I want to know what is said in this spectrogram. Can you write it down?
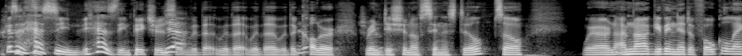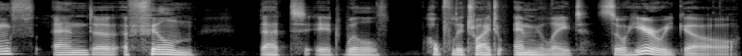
Because it has seen it has seen pictures Yeah. with a with a with a with a Yep, color rendition of Cinestill. So where I'm now giving it a focal length and uh, a film that it will hopefully try to emulate. So here we go.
